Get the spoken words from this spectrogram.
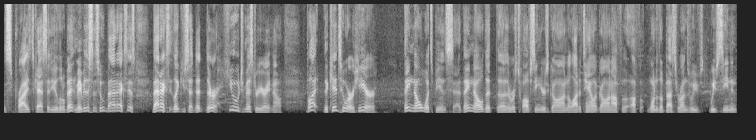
surprised Cass City a little bit. Maybe this is who Bad Axe is. Bad Axe, like you said, they- they're a huge mystery right now. But the kids who are here, they know what's being said. They know that uh, there was 12 seniors gone, a lot of talent gone off of, off of one of the best runs we've we've seen in,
